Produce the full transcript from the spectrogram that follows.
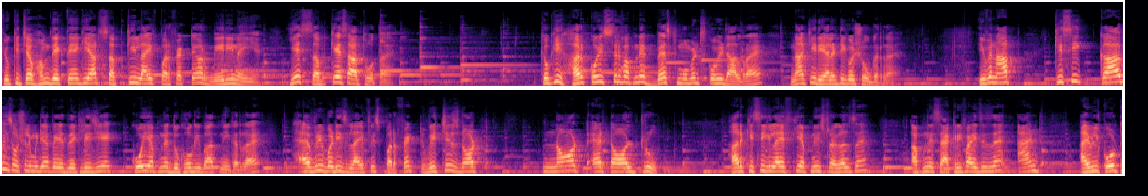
क्योंकि जब हम देखते हैं कि यार सबकी लाइफ परफेक्ट है और मेरी नहीं है, ये सबके साथ होता है। क्योंकि हर कोई सिर्फ़ अपने बेस्ट मोमेंट्स को ही डाल रहा है, ना कि रियलिटी को शो कर रहा है। इवन आप किसी का भी सोशल मीडिया पेज देख लीजिए, कोई अपने दुखों की बात नहीं कर रहा है। Everybody's life is perfect which is not not at all true हर किसी की लाइफ की अपनी स्ट्रगल्स हैं। अपने सैक्रिफाइसेस हैं and I will quote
